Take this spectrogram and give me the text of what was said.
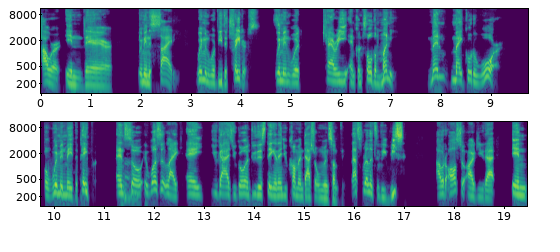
power in their women in society. Women would be the traders. Women would carry and control the money. Men might go to war, but women made the paper. And mm-hmm. so it wasn't like, hey, you guys, you go and do this thing and then you come and dash a woman something. That's relatively recent. I would also argue that in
